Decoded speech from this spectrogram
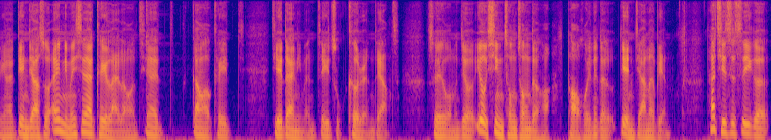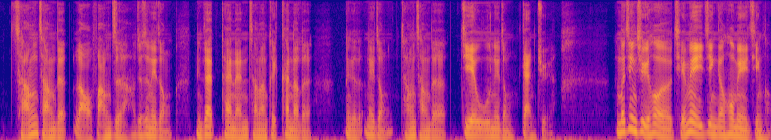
原来店家说：“哎，你们现在可以来了哦，现在刚好可以接待你们这一组客人这样子。”所以我们就又兴冲冲的哈跑回那个店家那边。他其实是一个长长的老房子啊，就是那种你在台南常常可以看到的那个那种长长的街屋那种感觉。那么进去以后，前面一进跟后面一进哈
